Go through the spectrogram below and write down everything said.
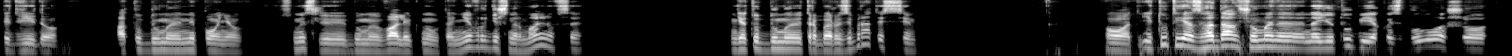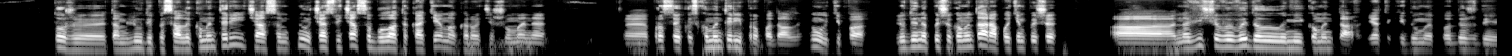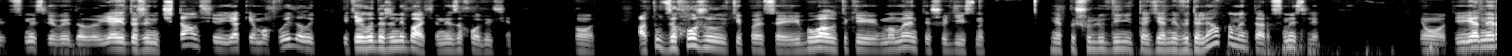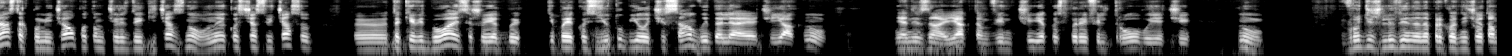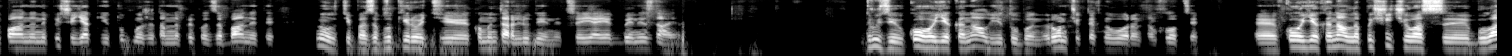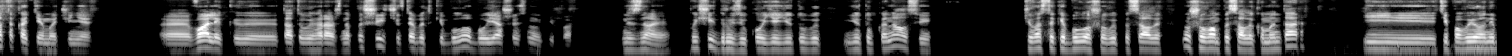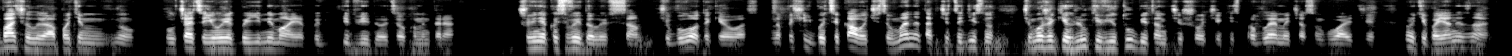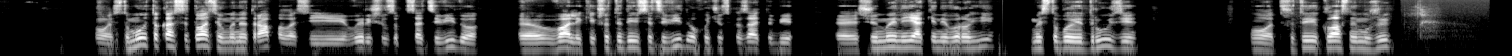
під відео. А тут, думаю, не поняв. В смислі, думаю, Валік, ну, та ні, вроді ж нормально все. Я тут думаю, треба розібратися з цим. От. І тут я згадав, що в мене на Ютубі якось було, що теж там люди писали коментарі часом. Ну, час від часу була така тема, коротше, що в мене е, просто якось коментарі пропадали. Ну, типа, людина пише коментар, а потім пише: а, навіщо ви видалили мій коментар? Я такий думаю, подожди, в смислі видалив? Я її навіть не читав, ще, як я мог видалити, як я його навіть не бачив, не заходив ще. От. А тут заходжу, типу, це, і бували такі моменти, що дійсно. Я пишу людині, та я не видаляв коментар, в смислі. От. І я не раз так помічав, потім через деякий час знову. Воно якось час від часу е, таке відбувається, що якби, типу, якось YouTube його чи сам видаляє, чи як. Ну, я не знаю, як там він чи якось перефільтровує, чи. Ну, вроді ж людина, наприклад, нічого там погано не пише, як YouTube може там, наприклад, забанити, ну, типа, заблокувати е, коментар людини. Це я якби не знаю. Друзі, у кого є канал YouTube, Ромчик Техноворон, там хлопці, е, в кого є канал, напишіть, чи у вас е, була така тема чи ні. Е, Валік, е, татовий гараж, напишіть, чи в тебе таке було, бо я щось, ну, типа, не знаю. Пишіть, друзі, у кого є YouTube, YouTube канал свій. Чи у вас таке було, що ви писали, ну, що вам писали коментар, і типа, ви його не бачили, а потім, ну, виходить, його якби і немає під, під відео цього коментаря. Що він якось видалив сам. Чи було таке у вас? Напишіть, бо цікаво, чи це в мене так, чи це дійсно, чи може які глюки в Ютубі там, чи що, чи якісь проблеми часом бувають, чи. Ну, типа, я не знаю. Ось, тому така ситуація в мене трапилась і вирішив записати це відео. Е, Валік, якщо ти дивишся це відео, хочу сказати тобі, е, що ми ніякі не вороги, ми з тобою друзі. От, що ти класний мужик.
